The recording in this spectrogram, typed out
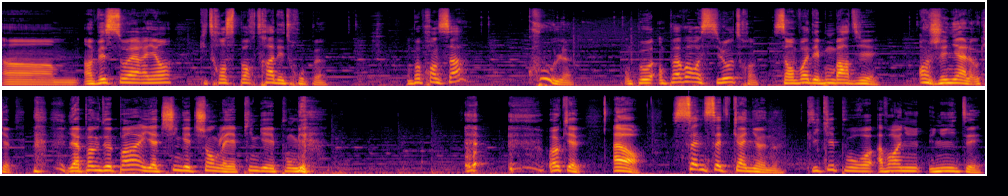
un, vaisseau aérien qui transportera des troupes. On peut prendre ça? Cool on peut, on peut avoir aussi l'autre, ça envoie des bombardiers. Oh génial, ok. il y a Pomme de Pain et il y a Ching et Chang, là, il y a Ping et Pong. ok, alors, Sunset Canyon. Cliquez pour avoir une, unité.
